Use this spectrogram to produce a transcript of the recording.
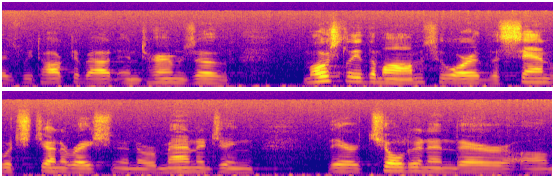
as we talked about in terms of mostly the moms who are the sandwich generation and are managing their children and their, um,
